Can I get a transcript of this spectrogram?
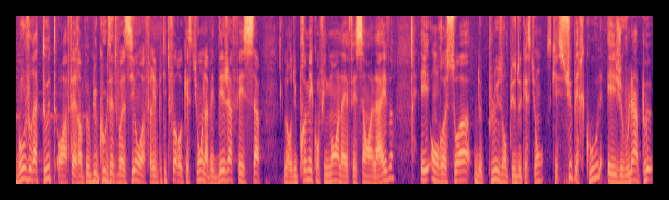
bonjour à toutes. On va faire un peu plus cool cette fois-ci. On va faire une petite foire aux questions. On avait déjà fait ça lors du premier confinement. On avait fait ça en live et on reçoit de plus en plus de questions, ce qui est super cool. Et je voulais un peu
